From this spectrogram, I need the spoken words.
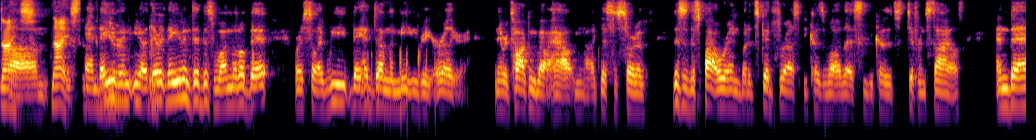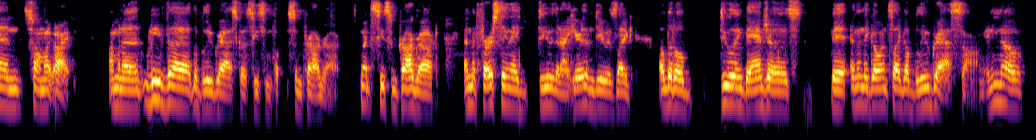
Nice, um, nice. That's and they even, you know, they they even did this one little bit where so like we they had done the meet and greet earlier, and they were talking about how you know like this is sort of this is the spot we're in, but it's good for us because of all this and because it's different styles. And then so I'm like, all right, I'm gonna leave the the bluegrass, go see some some prog rock. Went to see some prog rock, and the first thing they do that I hear them do is like a little dueling banjos bit, and then they go into like a bluegrass song. And you know,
